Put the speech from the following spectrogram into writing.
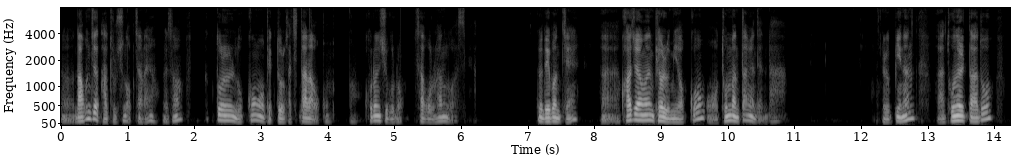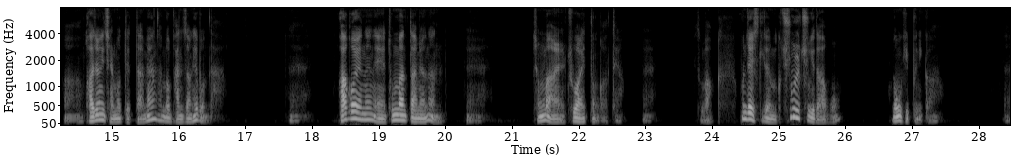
어, 나 혼자 다 둘 수는 없잖아요. 그래서 흑돌 놓고 뭐 백돌 같이 따라오고 어, 그런 식으로 사고를 하는 것 같습니다. 그리고 네 번째, 아, 과정은 별 의미 없고 어, 돈만 따면 된다. 그리고 B는 아, 돈을 따도 어, 과정이 잘못됐다면 한번 반성해 본다. 예. 과거에는 예, 돈만 따면은 예, 정말 좋아했던 것 같아요. 예. 그래서 막 혼자 있을 때는 막 춤을 추기도 하고 너무 기쁘니까 예,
